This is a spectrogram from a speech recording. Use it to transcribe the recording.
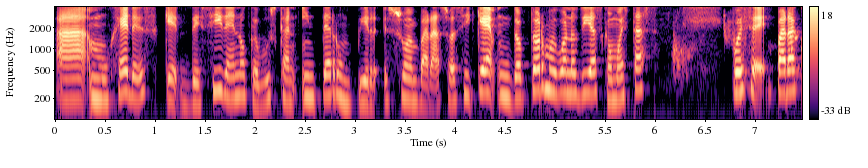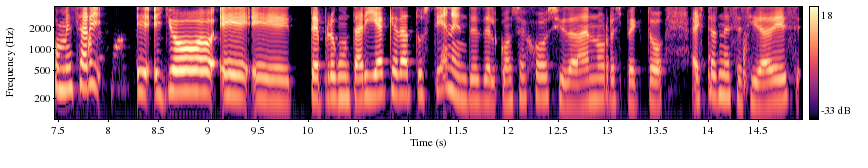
a mujeres que deciden o que buscan interrumpir su embarazo. Así que, doctor, muy buenos días, ¿cómo estás? Pues eh, para comenzar, eh, eh, yo te preguntaría qué datos tienen desde el Consejo Ciudadano respecto a estas necesidades,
